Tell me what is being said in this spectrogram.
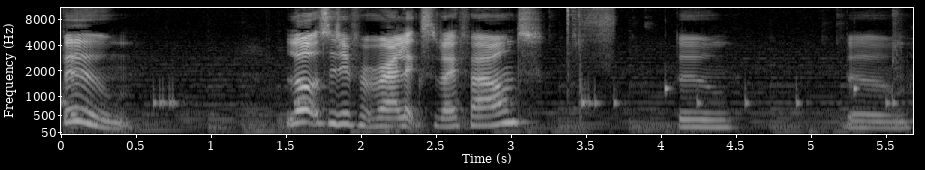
Boom. Lots of different relics that I found. Boom. Boom.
